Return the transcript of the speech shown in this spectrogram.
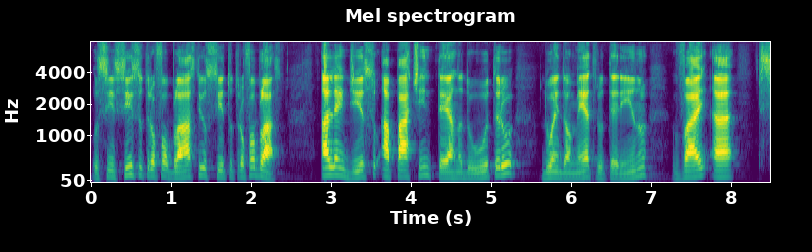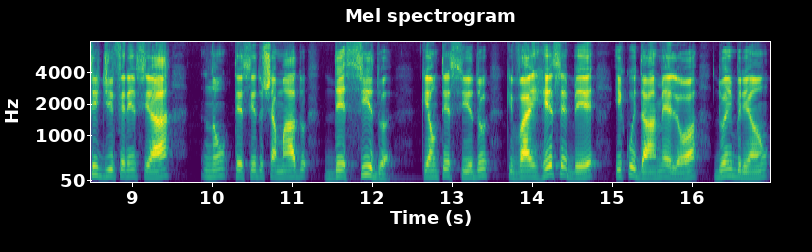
o sincisto trofoblasto e o citotrofoblasto. Além disso, a parte interna do útero, do endométrio uterino, vai a, se diferenciar num tecido chamado decídua, que é um tecido que vai receber e cuidar melhor do embrião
